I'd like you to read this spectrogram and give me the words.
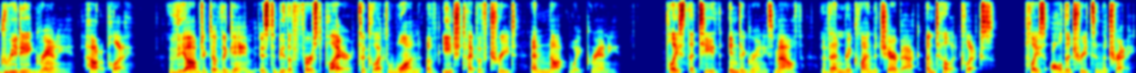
Greedy Granny How to Play. The object of the game is to be the first player to collect one of each type of treat and not wake Granny. Place the teeth into Granny's mouth, then recline the chair back until it clicks. Place all the treats in the tray.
